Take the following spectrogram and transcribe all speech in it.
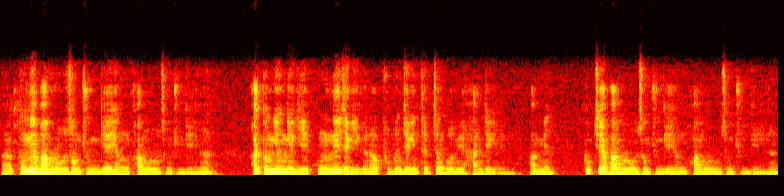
어, 국내 화물 운송 중개형, 화물 운송 중개형은 활동 영역이 국내적이거나 부분적인 특정 범위에 한정이 됩니다. 반면 국제 화물 운송 중개형, 화물 운송 중개인은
